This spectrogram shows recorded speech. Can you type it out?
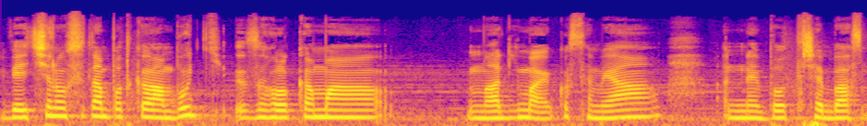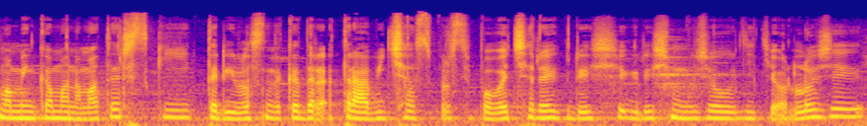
Většinou se tam potkávám buď s holkama mladýma, jako jsem já, nebo třeba s maminkama na mateřský, který vlastně také tráví čas prostě po večerech, když, když můžou dítě odložit.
